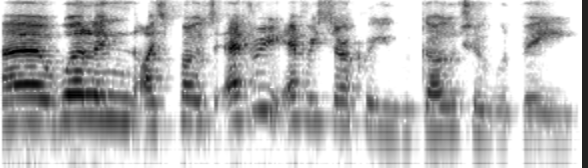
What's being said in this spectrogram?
Uh, well, in I suppose every every circle you would go to would be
